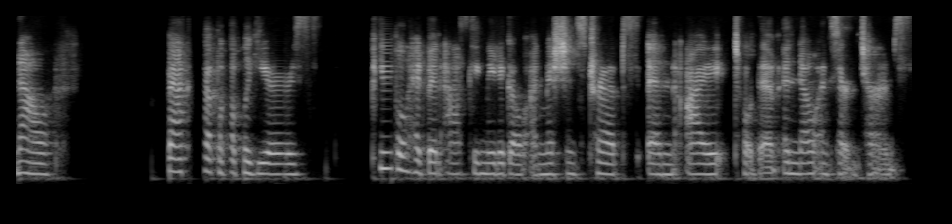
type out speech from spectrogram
Now, back up a couple years, people had been asking me to go on missions trips, and I told them in no uncertain terms,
